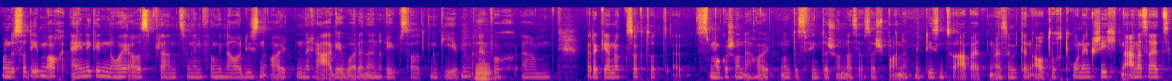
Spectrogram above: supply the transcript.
Und es hat eben auch einige Neuauspflanzungen von genau diesen alten, rar gewordenen Rebsorten gegeben. Mhm. Einfach, ähm, weil er gerne gesagt hat, äh, das mag er schon erhalten und das findet er schon sehr, sehr spannend, mit diesen zu arbeiten. Also mit den autochthonen Geschichten einerseits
